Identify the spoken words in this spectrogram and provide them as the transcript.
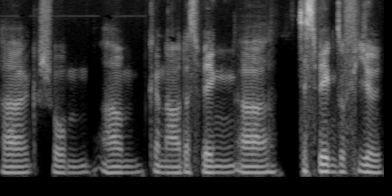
äh, geschoben. Ähm, genau, deswegen äh, deswegen so viel.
